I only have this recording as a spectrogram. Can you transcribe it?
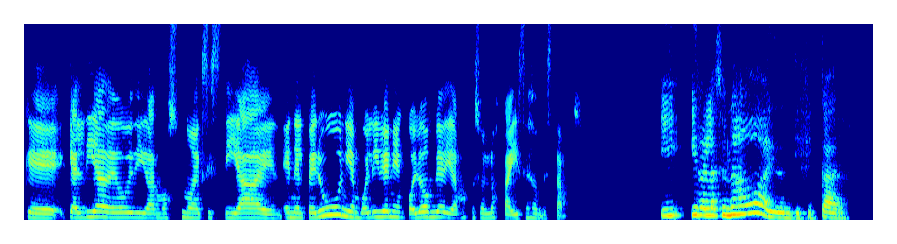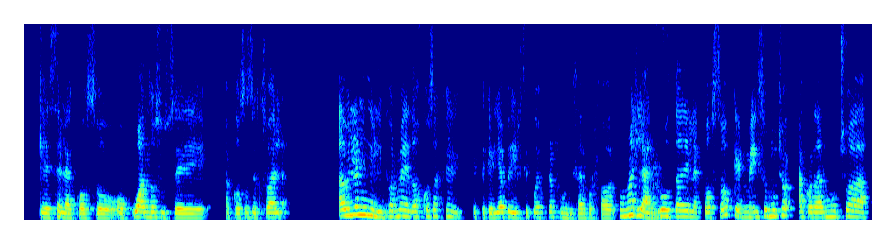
que, al día de hoy, digamos, no existía en, en, el Perú, ni en Bolivia, ni en Colombia, digamos, que son los países donde estamos. Y, relacionado a identificar qué es el acoso o cuándo sucede acoso sexual, hablan en el informe de dos cosas que, te quería pedir si puedes profundizar, por favor. Uno es la ruta del acoso, que me hizo mucho acordar mucho a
